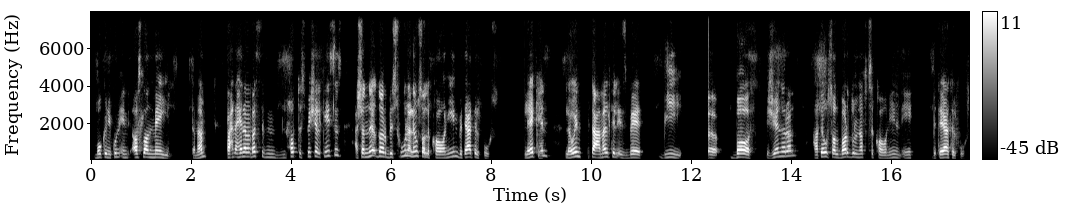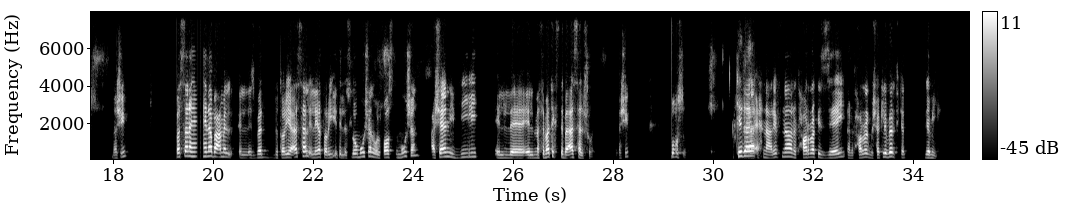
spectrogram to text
ممكن يكون أصلا مايل تمام؟ فإحنا هنا بس بنحط special cases عشان نقدر بسهولة نوصل للقوانين بتاعة ال force لكن لو أنت عملت الإثبات ب path general هتوصل برضو لنفس قوانين الإيه؟ بتاعة ال force ماشي؟ بس أنا هنا بعمل الإثبات بطريقة أسهل اللي هي طريقة ال slow motion وال fast motion عشان يديلي ال mathematics تبقى أسهل شوية ماشي؟ بص كده إحنا عرفنا نتحرك إزاي هنتحرك بشكل vertical جميل.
